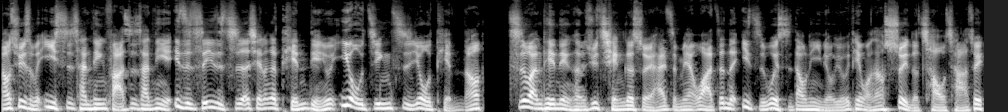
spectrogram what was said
然后去什么意式餐厅、法式餐厅也一直吃一直吃，而且那个甜点又又精致又甜，然后吃完甜点可能去潜个水还怎么样，哇，真的一直胃食道逆流，有一天晚上睡得超差，所以。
